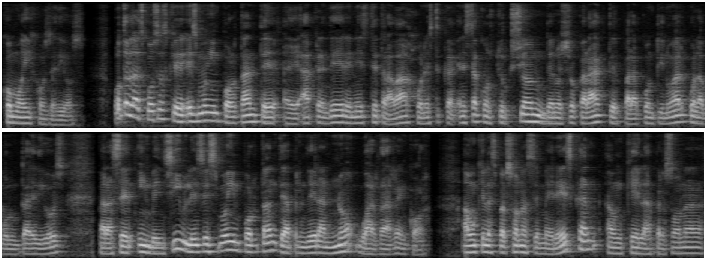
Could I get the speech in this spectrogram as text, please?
como hijos de Dios. Otra de las cosas que es muy importante eh, aprender en este trabajo, en, este, en esta construcción de nuestro carácter para continuar con la voluntad de Dios, para ser invencibles, es muy importante aprender a no guardar rencor. Aunque las personas se merezcan, aunque la persona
